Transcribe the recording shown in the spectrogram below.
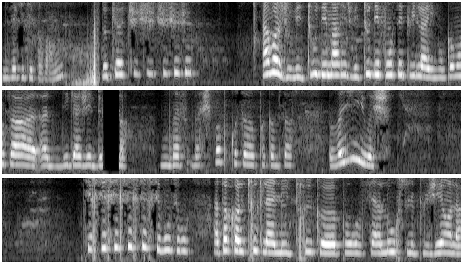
Ne vous pas, pardon. Donc, tu, tu, tu, tu, tu. Ah, moi, je vais tout démarrer, je vais tout défoncer, puis là, ils vont commencer à, dégager de là. Bref, bah, je sais pas pourquoi ça va pas comme ça. Bah, vas-y, wesh. Tire, tire, tire, tire, tire, c'est bon, c'est bon. Attends, quand le truc là, le truc euh, pour faire l'ours le plus géant là,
